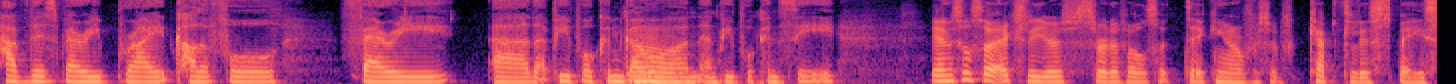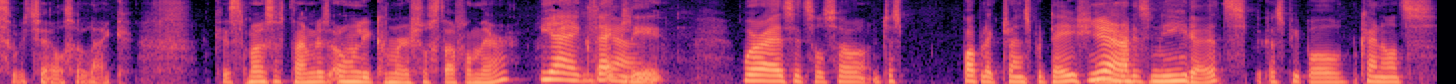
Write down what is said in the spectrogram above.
have this very bright, colorful ferry uh, that people can go on and people can see. Yeah, and it's also actually you're sort of also taking over sort of capitalist space, which I also like. Because most of the time there's only commercial stuff on there. Yeah, exactly. Whereas it's also just public transportation Yeah. that is needed because people cannot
